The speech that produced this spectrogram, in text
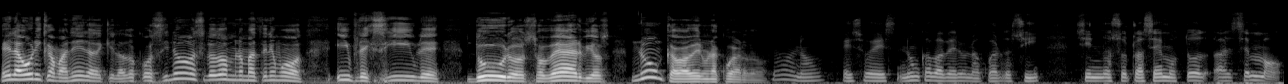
Es la única manera de que las dos cosas, si no, si los dos nos mantenemos inflexibles, duros, soberbios, nunca va a haber un acuerdo. No, no, eso es, nunca va a haber un acuerdo si, si nosotros hacemos todo, hacemos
